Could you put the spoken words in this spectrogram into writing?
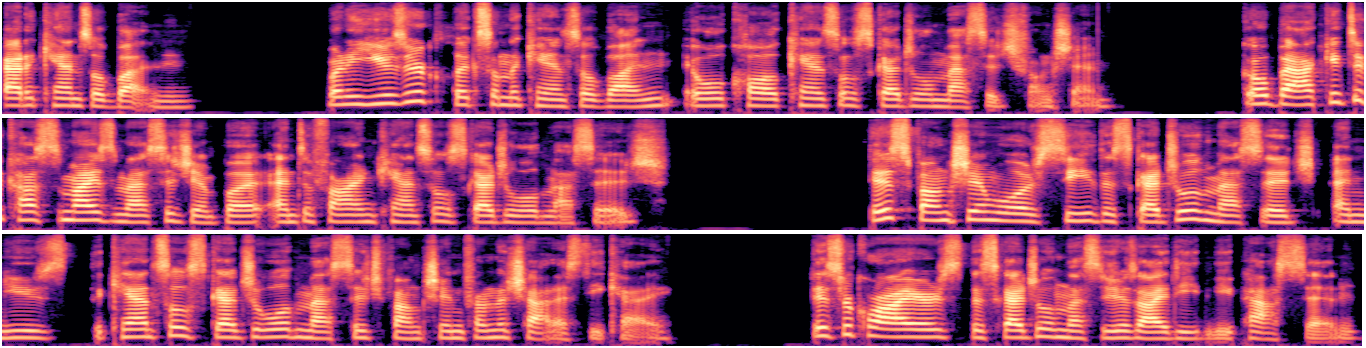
add a cancel button. When a user clicks on the cancel button, it will call cancel scheduled message function. Go back into customized message input and define cancel scheduled message. This function will receive the scheduled message and use the cancel scheduled message function from the chat SDK. This requires the scheduled messages ID to be passed in.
